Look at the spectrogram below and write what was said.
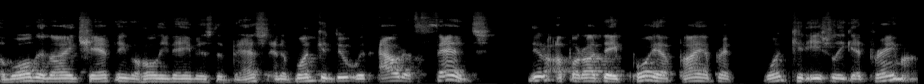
of all the nine, chanting the holy name is the best. And if one can do it without offense, one could easily get prema.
